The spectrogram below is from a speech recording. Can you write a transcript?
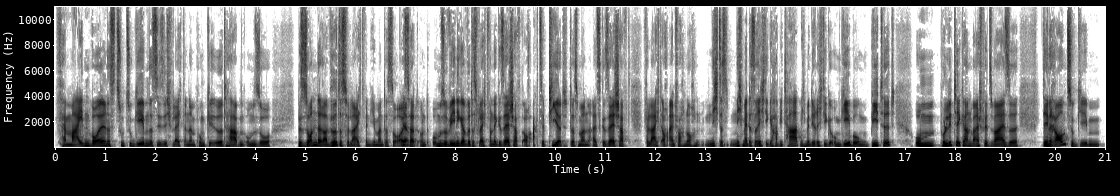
vermeiden wollen, es zuzugeben, dass sie sich vielleicht an einem Punkt geirrt haben, umso besonderer wird es vielleicht, wenn jemand das so äußert ja. und umso weniger wird es vielleicht von der Gesellschaft auch akzeptiert, dass man als Gesellschaft vielleicht auch einfach noch nicht das, nicht mehr das richtige Habitat, nicht mehr die richtige Umgebung bietet, um Politikern beispielsweise den Raum zu geben,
